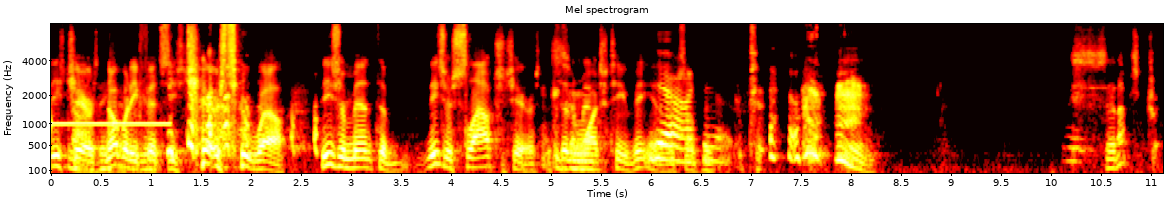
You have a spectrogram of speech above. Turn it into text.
These chairs, these are nobody beautiful. fits these chairs too well. These are meant to, these are slouch chairs to sit and watch TV in or yeah, I something. guess. Sit up straight.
